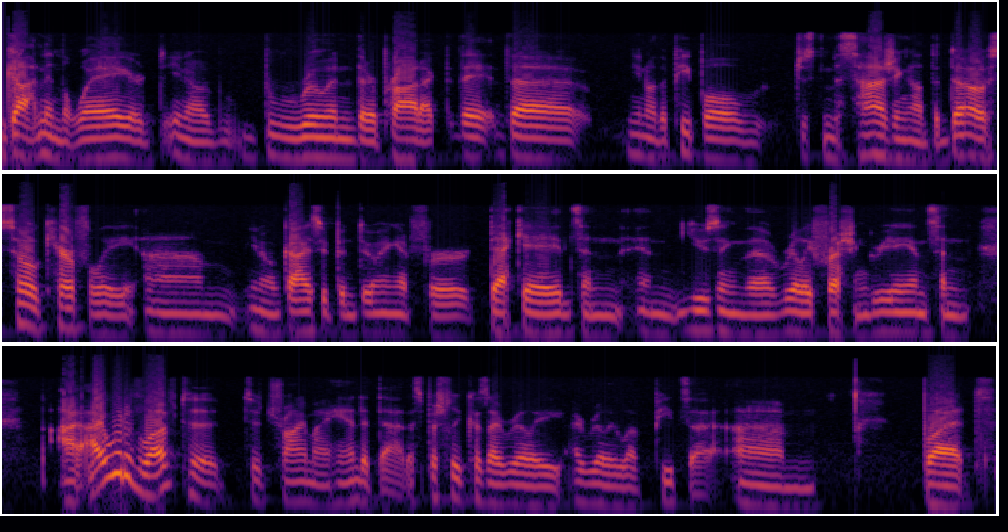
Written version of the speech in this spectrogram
gotten in the way or you know ruined their product. The the you know the people just massaging out the dough so carefully. Um, you know, guys who've been doing it for decades and and using the really fresh ingredients. And I, I would have loved to to try my hand at that, especially because I really I really love pizza. Um, but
